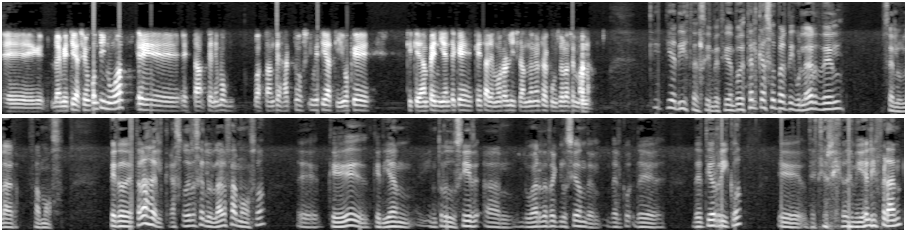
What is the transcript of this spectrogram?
eh, la investigación continúa, eh, está, tenemos bastantes actos investigativos que, que quedan pendientes que, que estaremos realizando en el recurso de la semana. ¿Qué, ¿Qué aristas se investigan? Porque está el caso particular del celular famoso, pero detrás del caso del celular famoso eh, que querían introducir al lugar de reclusión del, de, de, Tío Rico, eh, de Tío Rico, de Miguel y Fran,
